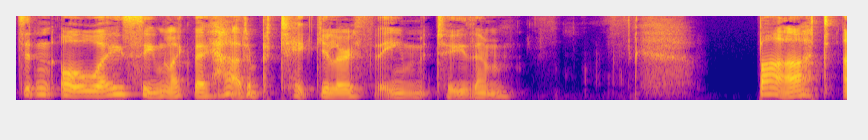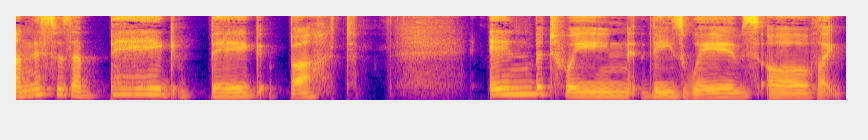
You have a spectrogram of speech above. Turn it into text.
didn't always seem like they had a particular theme to them. But, and this was a big, big but, in between these waves of like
